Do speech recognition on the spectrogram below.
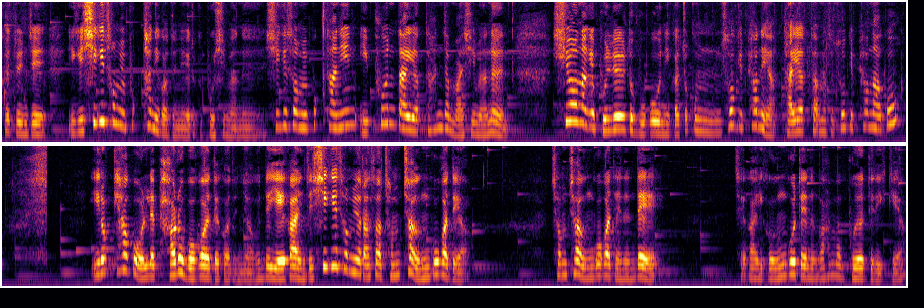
그래도 이제 이게 식이섬유 폭탄이거든요. 이렇게 보시면은. 식이섬유 폭탄인 이 푸은 다이어트 한 잔 마시면은 시원하게 볼일도 보고 오니까 조금 속이 편해요. 다이어트 하면서 속이 편하고 이렇게 하고 원래 바로 먹어야 되거든요. 근데 얘가 이제 식이섬유라서 점차 응고가 돼요. 점차 응고가 되는데 제가 이거 응고되는 거 한번 보여드릴게요.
